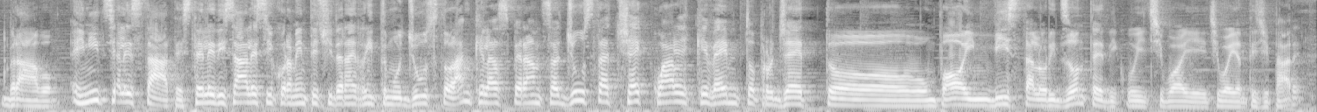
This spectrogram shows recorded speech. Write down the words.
Bravo, inizia l'estate, Stelle di Sale sicuramente ci darà il ritmo giusto, anche la speranza giusta, c'è qualche evento, progetto un po' in vista all'orizzonte di cui ci vuoi, ci vuoi anticipare?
